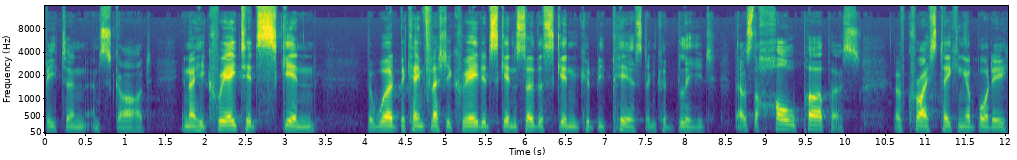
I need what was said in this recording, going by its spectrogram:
beaten and scarred. You know, he created skin. The word became flesh. He created skin so the skin could be pierced and could bleed. That was the whole purpose of Christ taking a body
